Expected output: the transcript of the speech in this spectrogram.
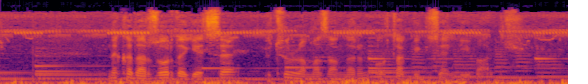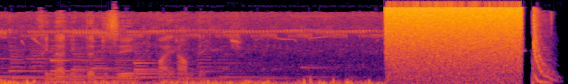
Ne kadar zor da geçse bütün Ramazanların ortak bir güzelliği vardır. Finalinde bizi bayram bekler.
